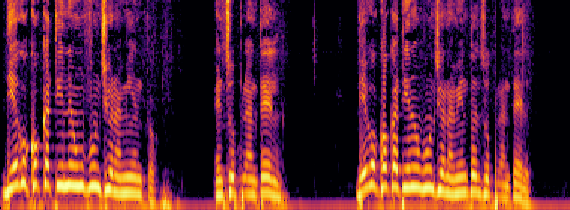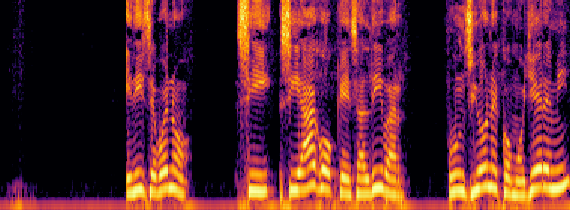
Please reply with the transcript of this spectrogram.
Diego Coca tiene un funcionamiento en su plantel. Diego Coca tiene un funcionamiento en su plantel. Y dice, bueno, si, si hago que Saldívar funcione como Jeremy,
